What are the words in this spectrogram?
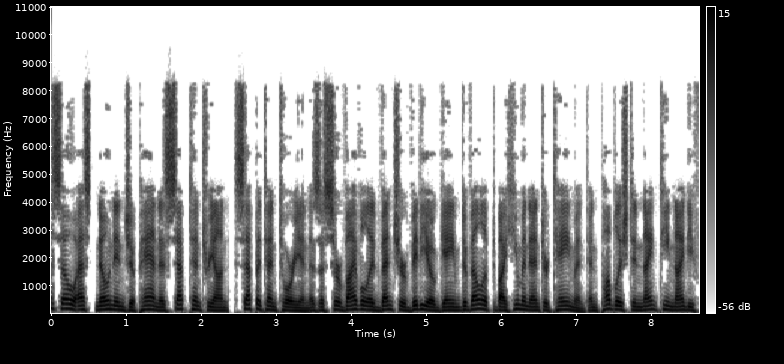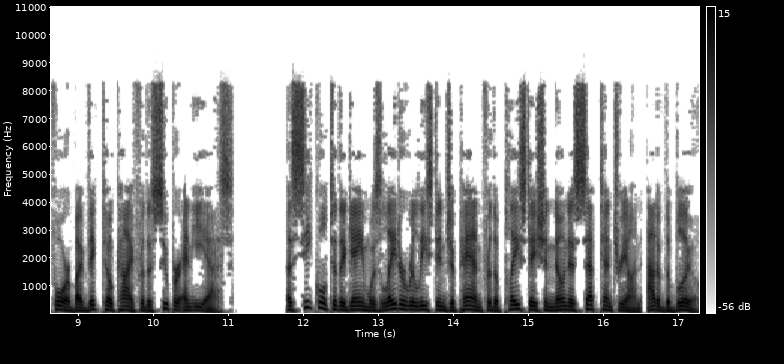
SOS, known in Japan as Septentrion, Seputentorion is a survival adventure video game developed by Human Entertainment and published in 1994 by Vic Tokai for the Super NES. A sequel to the game was later released in Japan for the PlayStation known as Septentrion, Out of the Blue.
